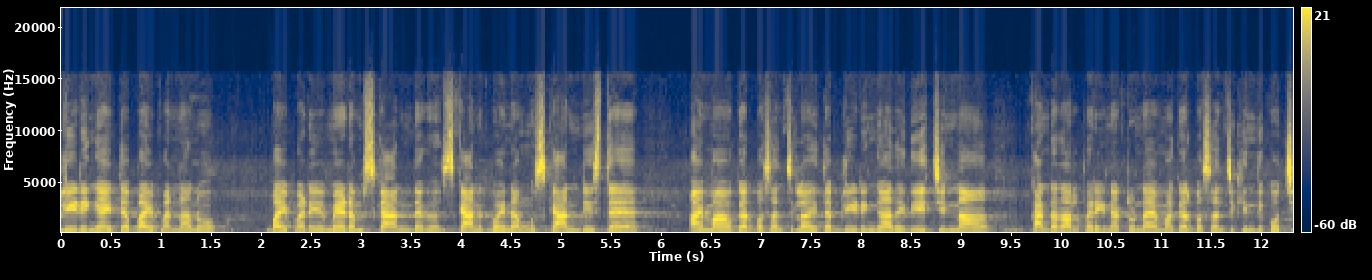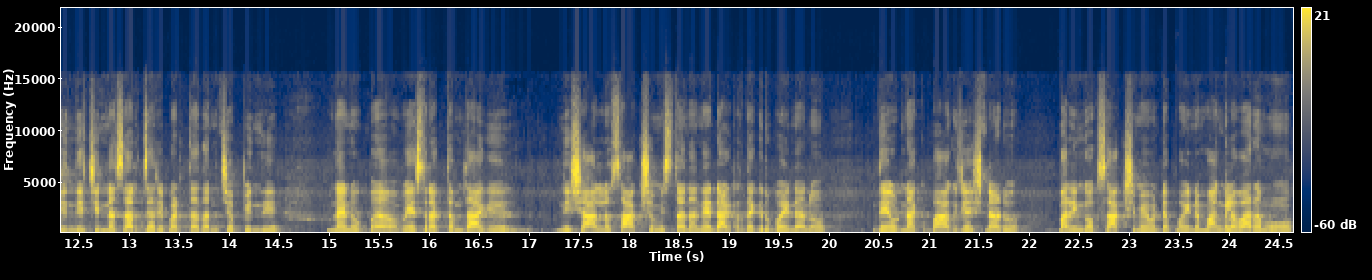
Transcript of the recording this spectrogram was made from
బ్లీడింగ్ అయితే భయపడినాను భయపడి మేడం స్కాన్ దగ్గర స్కాన్కి పోయినాము. స్కాన్ తీస్తే ఆయమ్మ గర్భసంచిలో అయితే బ్లీడింగ్ కాదు ఇది. చిన్న కండరాలు పెరిగినట్టున్నాయమ్మ గర్భసంచి కిందికి వచ్చింది. చిన్న సర్జరీ పడుతుందని చెప్పింది. నేను ప- వేసి రక్తం దాగి నీ షాల్లో సాక్ష్యం ఇస్తాననే డాక్టర్ దగ్గర పోయినాను. దేవుడు నాకు బాగు చేసినాడు. మరి ఇంకొక సాక్ష్యం ఏమంటే పోయిన మంగళవారము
